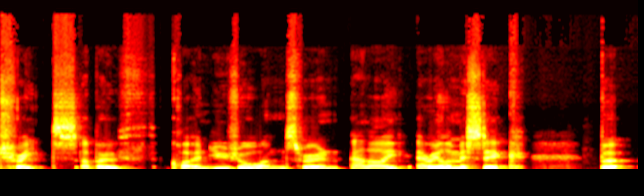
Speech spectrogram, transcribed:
traits are both quite unusual ones for an ally, Aerial and Mystic, but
